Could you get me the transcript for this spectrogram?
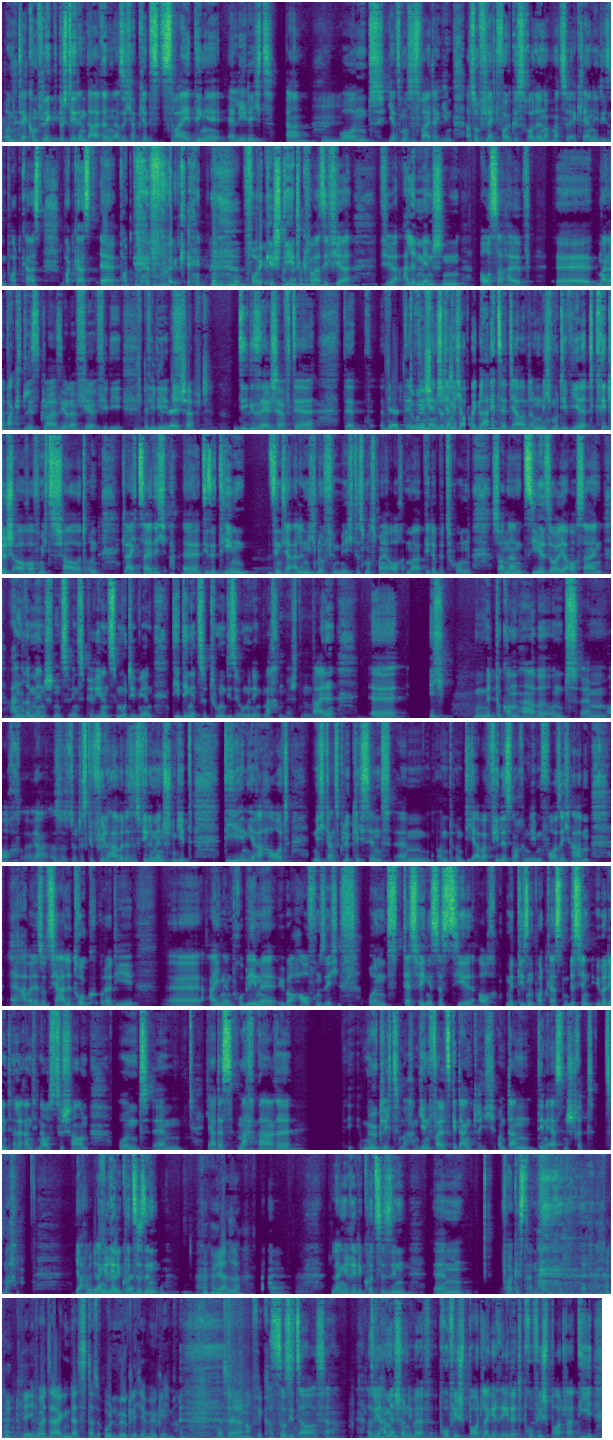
Und der Konflikt besteht in darin, also ich habe jetzt zwei Dinge erledigt. Ja, mhm. und jetzt muss es weitergehen. Achso, vielleicht Volkes Rolle nochmal zu erklären in diesem Podcast. Podcast, äh, Podcast, Volke, Volke steht quasi für, für alle Menschen außerhalb äh, meiner Bucketlist quasi oder für, für die, ich bin die, die Gesellschaft die Gesellschaft, der, der, der, der, Mensch, der mich auch begleitet, ja, und, und mich motiviert, kritisch auch auf mich schaut und gleichzeitig äh, diese Themen sind ja alle nicht nur für mich, das muss man ja auch immer wieder betonen, sondern mhm. Ziel soll ja auch sein, andere Menschen zu inspirieren, zu motivieren, die Dinge zu tun, die sie unbedingt machen möchten, weil äh, ich mitbekommen habe und ähm, auch äh, ja also so das Gefühl habe, dass es viele Menschen gibt, die in ihrer Haut nicht ganz glücklich sind ähm, und und die aber vieles noch im Leben vor sich haben, äh, aber der soziale Druck oder die äh, eigenen Probleme überhaufen sich und deswegen ist das Ziel auch mit diesem Podcast ein bisschen über den Tellerrand hinauszuschauen und ähm, ja das Machbare möglich zu machen, jedenfalls gedanklich und dann den ersten Schritt zu machen. Ja, lange Rede, kurzer Sinn. ja, so. Lange Rede, kurzer Sinn. Ähm, Volk ist dran. ich wollte sagen, dass das Unmögliche möglich machen. Das wäre dann noch viel krasser. So sieht's aus, ja. Also wir haben ja schon über Profisportler geredet, Profisportler, die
